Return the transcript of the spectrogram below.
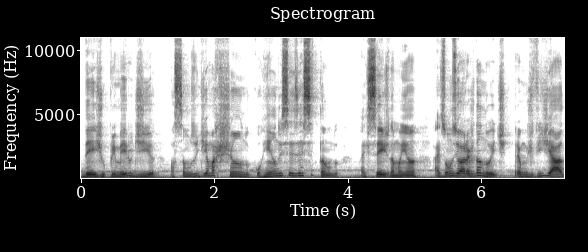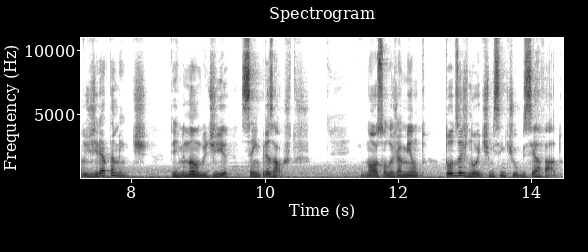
Desde o primeiro dia, passamos o dia marchando, correndo e se exercitando. Das 6 da manhã às 11 horas da noite, éramos vigiados diretamente, terminando o dia sempre exaustos. Em nosso alojamento, todas as noites me senti observado.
